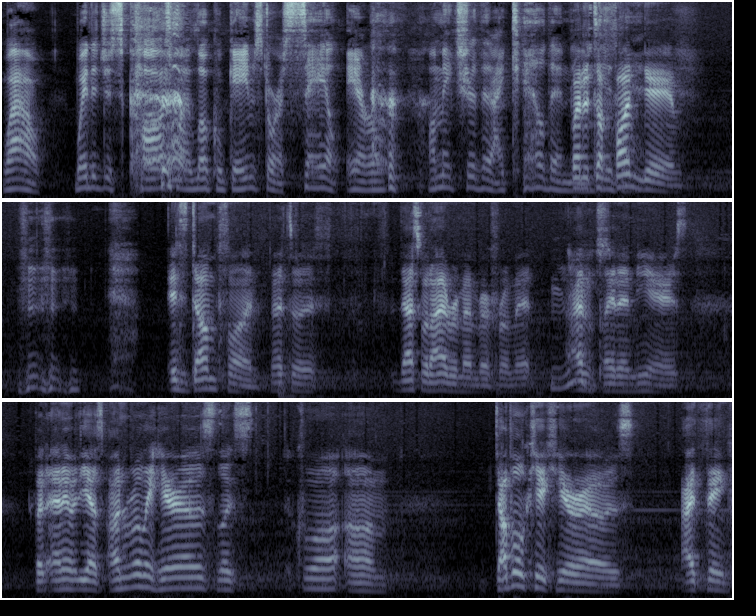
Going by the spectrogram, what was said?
Wow, way to just cost my local game store a sale, Arrow. I'll make sure that I tell them. But it's a fun that. game. it's dumb fun. That's what that's what I remember from it. I haven't played it in years. But anyway, yes, Unruly Heroes looks cool. Um, Double Kick Heroes, I think,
